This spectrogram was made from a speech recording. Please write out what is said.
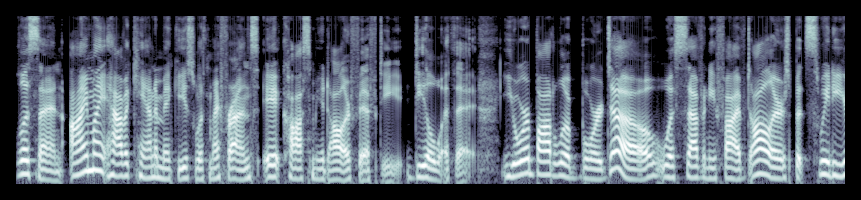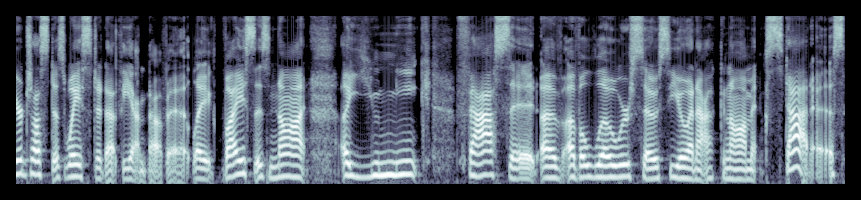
Listen, I might have a can of Mickey's with my friends. It cost me $1.50. Deal with it. Your bottle of Bordeaux was $75, but sweetie, you're just as wasted at the end of it. Like, vice is not a unique facet of, of a lower socioeconomic status.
